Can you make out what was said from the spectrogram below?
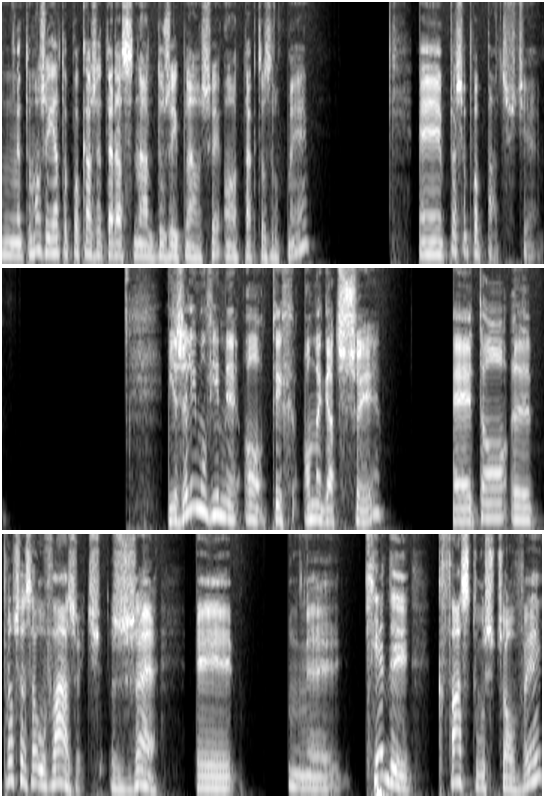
mm, to może ja to pokażę teraz na dużej planszy. O, tak to zróbmy. Proszę popatrzcie. Jeżeli mówimy o tych omega-3, e, to e, proszę zauważyć, że e, kiedy kwas tłuszczowy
